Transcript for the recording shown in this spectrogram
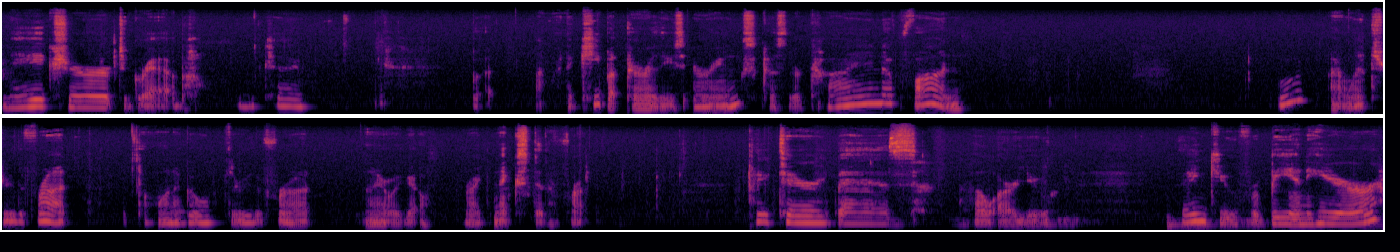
make sure to grab. Okay. But I'm going to keep a pair of these earrings because they're kind of fun. Oop, I went through the front. Don't want to go through the front. There we go. Right next to the front. Hey Terry Bass, how are you? Thank you for being here.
